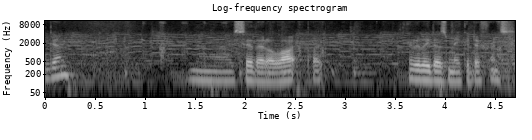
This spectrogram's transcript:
again. I say that a lot, but it really does make a difference.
